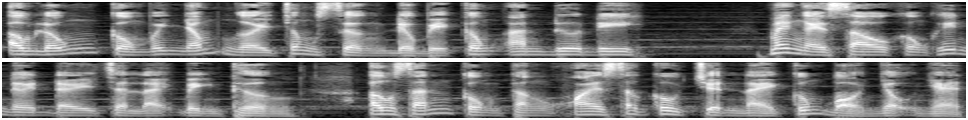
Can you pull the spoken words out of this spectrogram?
Ông Lũng cùng với nhóm người trong giường đều bị công an đưa đi. Mấy ngày sau không khí nơi đây trở lại bình thường. Ông Sắn cùng thằng Khoai sau câu chuyện này cũng bỏ nhậu nhẹt,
